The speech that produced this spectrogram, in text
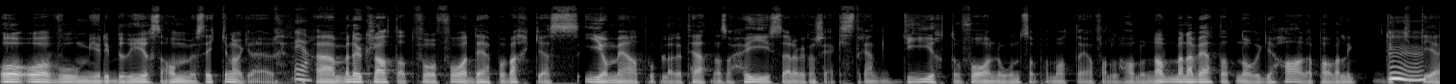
Og, og hvor mye de bryr seg om musikken og greier. Ja. Eh, men det er jo klart at for å få det på verket, i og med at populariteten er så høy, så er det vel kanskje ekstremt dyrt å få noen som på en måte i hvert fall har noe navn. Men jeg vet at Norge har et par veldig dyktige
